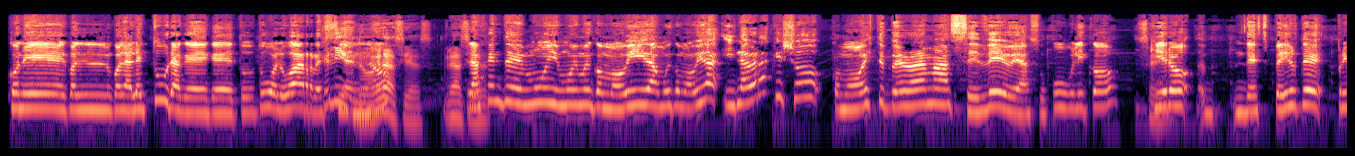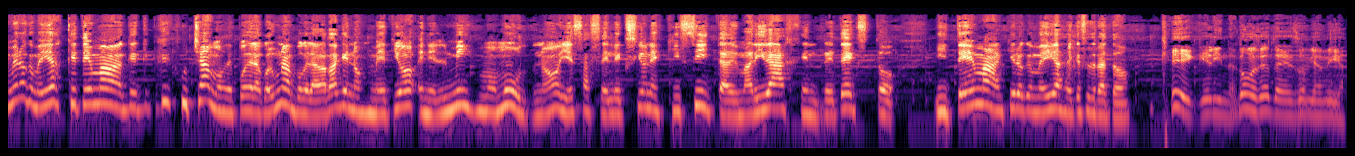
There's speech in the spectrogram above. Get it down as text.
con, eh, con, con la lectura que, que tu- tuvo lugar Qué recién, lindo, ¿no? gracias. Gracias. La gente muy, muy, muy conmovida, muy conmovida. Y la verdad es que yo, como este programa se debe a su público, Sí. quiero eh, despedirte. Primero que me digas qué tema, qué, qué- qué escuchamos después de la columna, porque la verdad que nos metió en el mismo mood, ¿no? Y esa selección exquisita de maridaje entre texto y tema, quiero que me digas de qué se trató. Qué, qué lindo. ¿Cómo se nota que sos mi amiga?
